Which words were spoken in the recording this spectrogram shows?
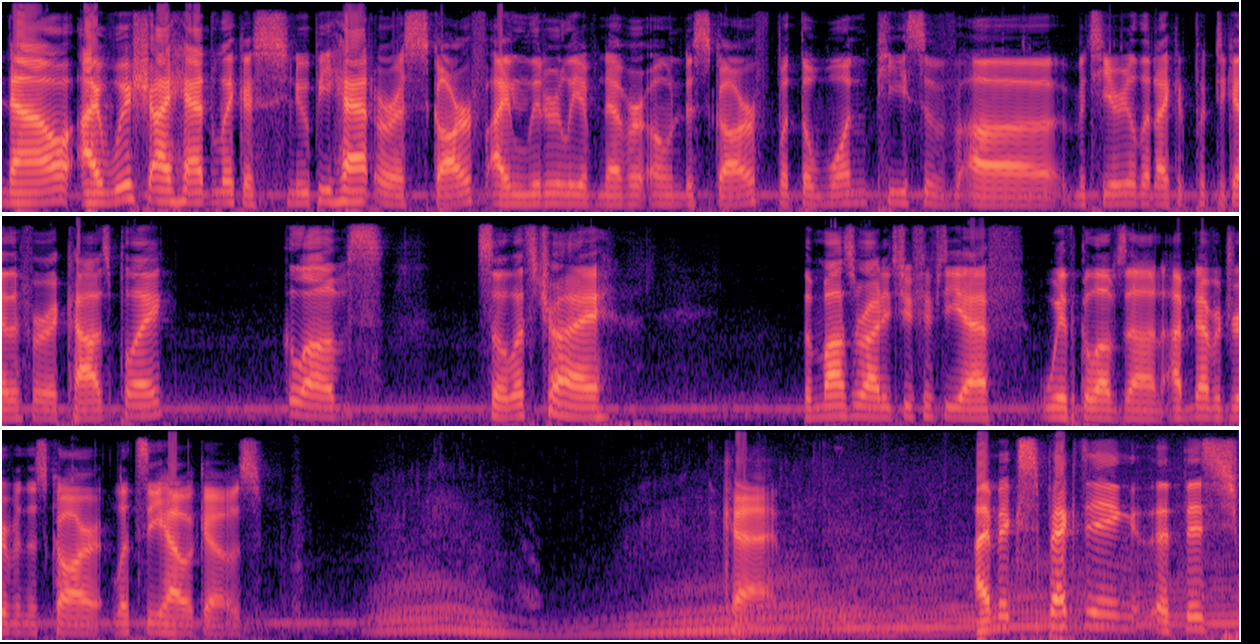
Now, I wish I had like a Snoopy hat or a scarf. I literally have never owned a scarf, but the one piece of uh, material that I could put together for a cosplay, gloves. So let's try the Maserati 250F with gloves on. I've never driven this car. Let's see how it goes. Okay. I'm expecting that this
